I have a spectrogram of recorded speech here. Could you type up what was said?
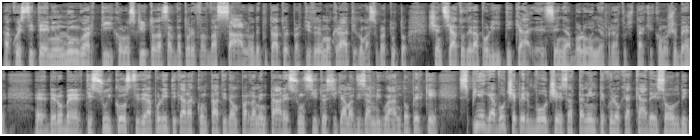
a questi temi un lungo articolo scritto da Salvatore Vassallo, deputato del Partito Democratico, ma soprattutto scienziato della politica, che insegna a Bologna, peraltro città che conosce bene, eh, De Roberti, sui costi della politica raccontati da un parlamentare su un sito che si chiama Disambiguando, perché spiega voce per voce esattamente quello che accade ai soldi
